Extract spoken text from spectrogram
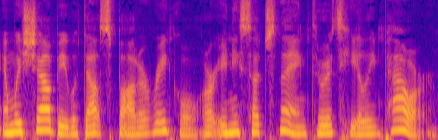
and we shall be without spot or wrinkle, or any such thing through its healing power.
